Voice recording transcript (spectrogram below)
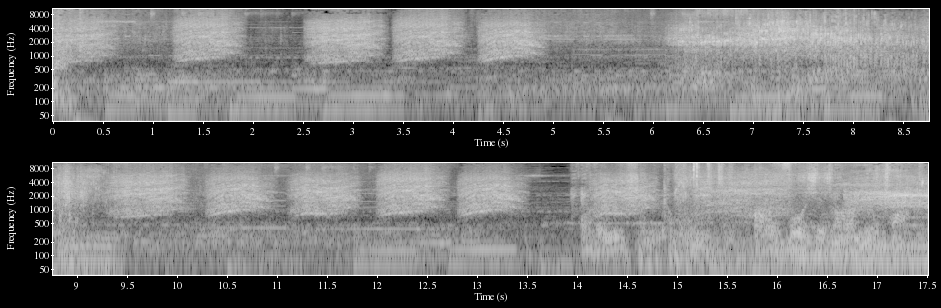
Are. Evolution complete. Our forces are under attack.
